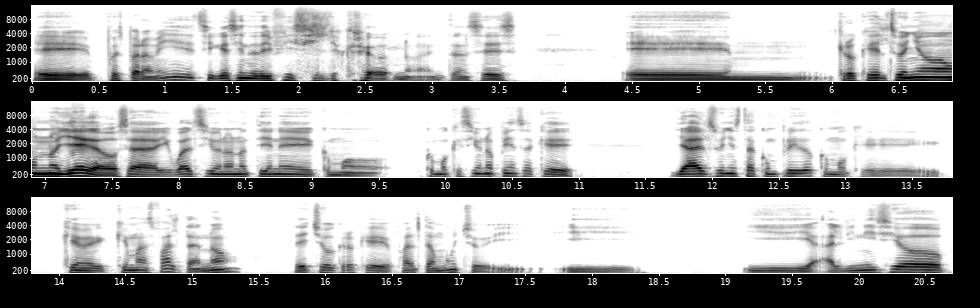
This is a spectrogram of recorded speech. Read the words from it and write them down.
Eh, pues para mí sigue siendo difícil, yo creo, ¿no? Entonces, eh, creo que el sueño aún no llega, o sea, igual si uno no tiene como, como que si uno piensa que ya el sueño está cumplido, como que, que, que más falta, ¿no? De hecho, creo que falta mucho y, y, al inicio,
